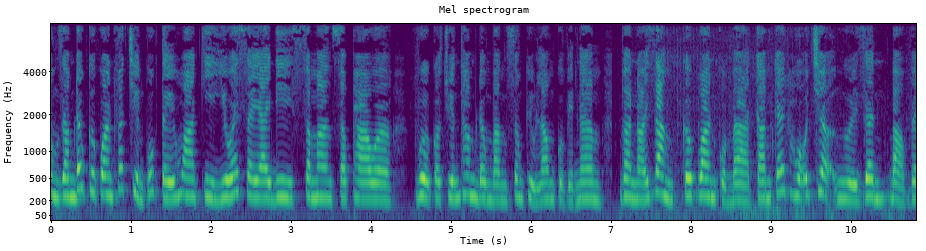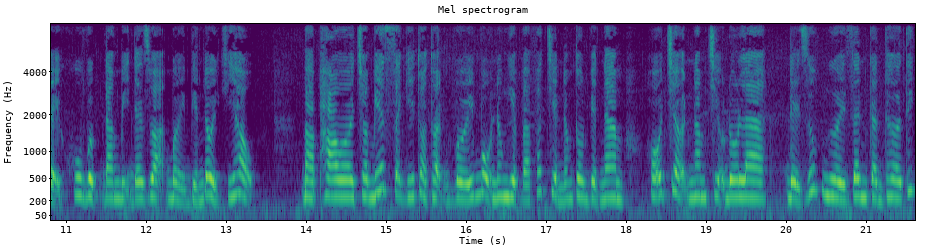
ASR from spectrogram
Tổng Giám đốc Cơ quan Phát triển Quốc tế Hoa Kỳ USAID Samantha Power vừa có chuyến thăm đồng bằng sông Cửu Long của Việt Nam và nói rằng cơ quan của bà cam kết hỗ trợ người dân bảo vệ khu vực đang bị đe dọa bởi biến đổi khí hậu. Bà Power cho biết sẽ ký thỏa thuận với Bộ Nông nghiệp và Phát triển Nông thôn Việt Nam hỗ trợ 5 triệu đô la để giúp người dân Cần Thơ thích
